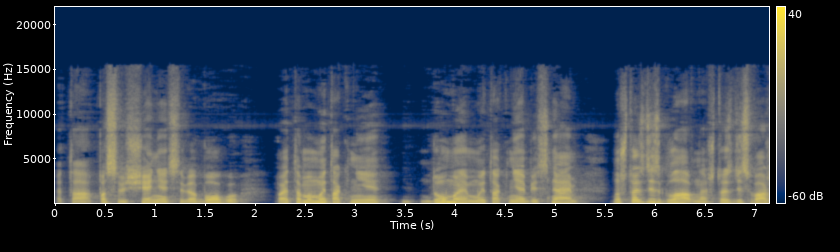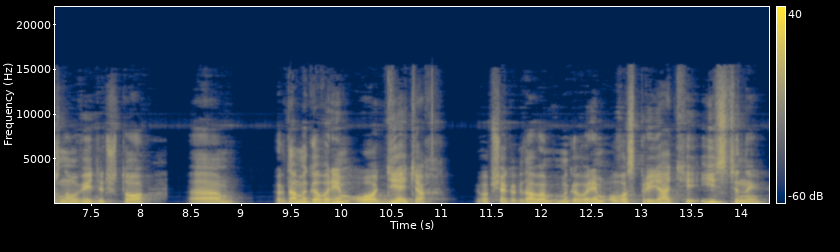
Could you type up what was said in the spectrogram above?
это посвящение себя Богу. Поэтому мы так не думаем, мы так не объясняем. Но что здесь главное, что здесь важно увидеть, что э, когда мы говорим о детях, и вообще, когда мы говорим о восприятии истины,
